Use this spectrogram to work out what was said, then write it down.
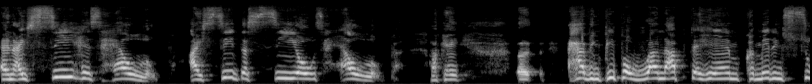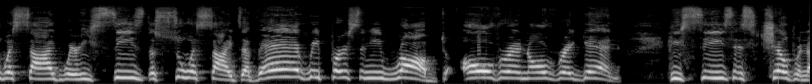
And I see his hell loop. I see the CEO's hell loop. Okay. Uh, having people run up to him, committing suicide, where he sees the suicides of every person he robbed over and over again. He sees his children,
